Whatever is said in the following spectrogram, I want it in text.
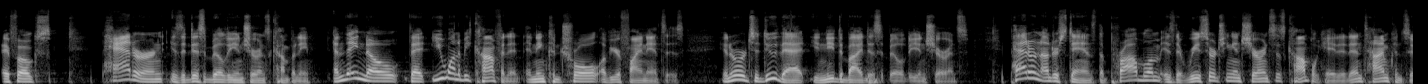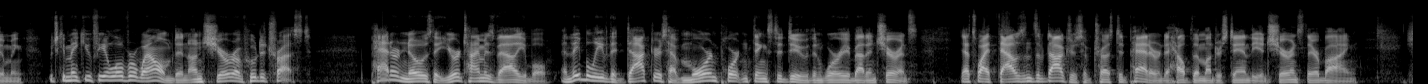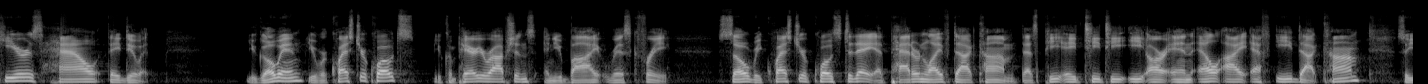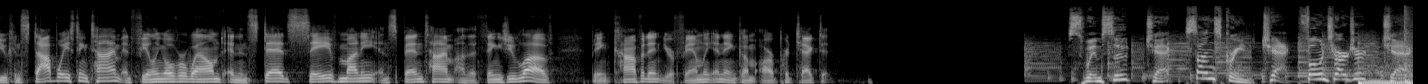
Hey, folks. Pattern is a disability insurance company, and they know that you want to be confident and in control of your finances. In order to do that, you need to buy disability insurance. Pattern understands the problem is that researching insurance is complicated and time consuming, which can make you feel overwhelmed and unsure of who to trust. Pattern knows that your time is valuable, and they believe that doctors have more important things to do than worry about insurance. That's why thousands of doctors have trusted Pattern to help them understand the insurance they're buying. Here's how they do it you go in, you request your quotes, you compare your options, and you buy risk free. So request your quotes today at patternlife.com. That's P A T T E R N L I F E.com. So you can stop wasting time and feeling overwhelmed and instead save money and spend time on the things you love, being confident your family and income are protected. Swimsuit? Check. Sunscreen? Check. Phone charger? Check.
